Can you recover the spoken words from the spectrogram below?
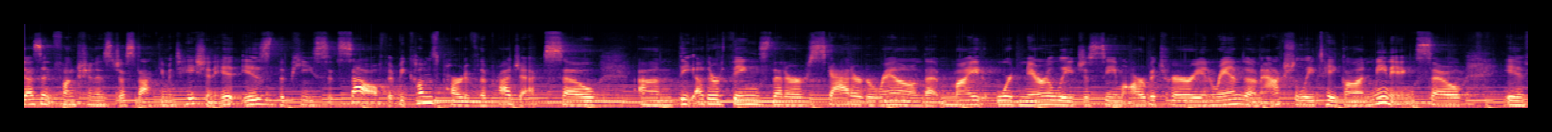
doesn't function as just documentation. It is the piece itself. It becomes part of the project. So um, the other things that are scattered around that might ordinarily just seem arbitrary and random actually take on meaning. So if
